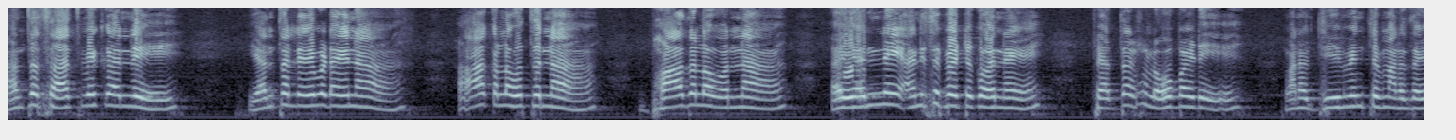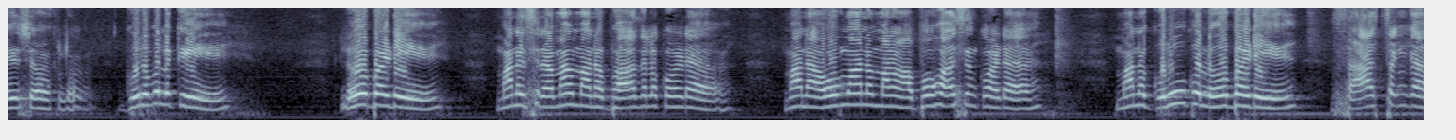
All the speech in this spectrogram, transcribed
అంత సాత్వికాన్ని ఎంత లేవుడైనా ఆకలి అవుతున్న బాధలో ఉన్న అవన్నీ అణిచిపెట్టుకొని పెద్దలకు లోబడి మనం జీవించే మన దైవసేవకులు. గురువులకి లోబడి మన శ్రమ మన బాధలు కూడా మన అవమానం మన అపహాసం కూడా మన గురువుకు లోబడి శాస్త్రంగా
